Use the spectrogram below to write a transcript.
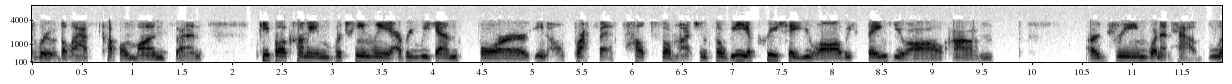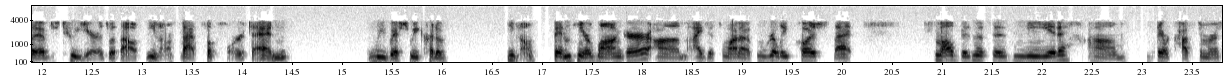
through the last couple months. And people coming routinely every weekend for, you know, breakfast helps so much. And so we appreciate you all. We thank you all. Um, our dream wouldn't have lived two years without, you know, that support. And we wish we could have, you know, been here longer. Um, I just want to really push that small businesses need um, their customers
